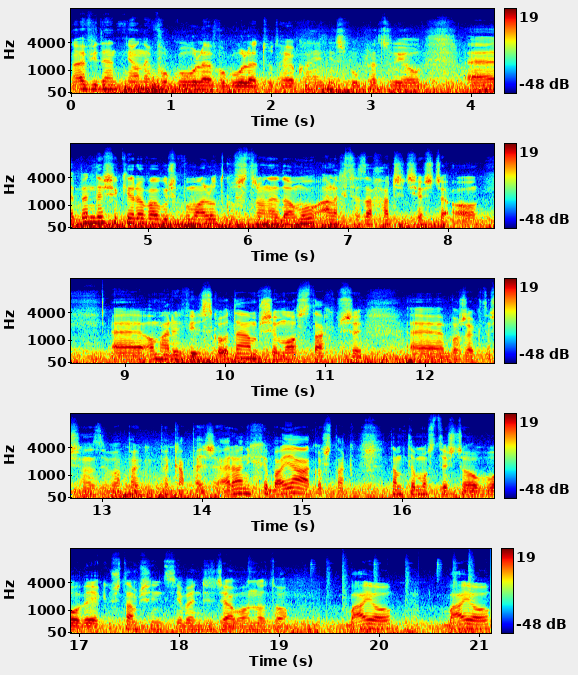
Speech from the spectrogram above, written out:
No ewidentnie one w ogóle, w ogóle tutaj okonie nie współpracują. E, będę się kierował już pomalutku w stronę domu, ale chcę zahaczyć jeszcze o, e, o Marywilską. Tam przy mostach, przy, e, Boże, jak to się nazywa, P PKP Żerań chyba, jakoś tak. Tam te mosty jeszcze obłowię, jak już tam się nic nie będzie działo, no to bajo, bajo,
